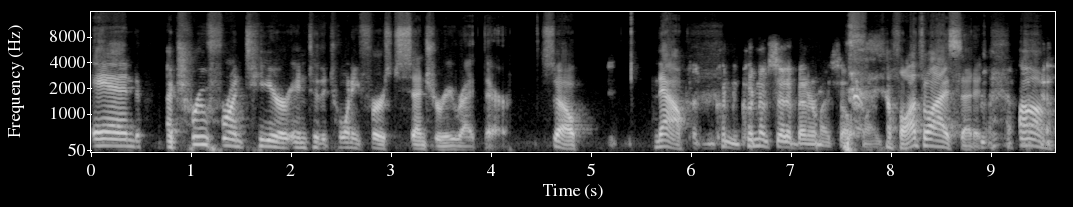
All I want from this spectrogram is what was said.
and a true frontier into the 21st century right there. So Now, couldn't couldn't have said it better myself. well, that's why I said it. Um,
